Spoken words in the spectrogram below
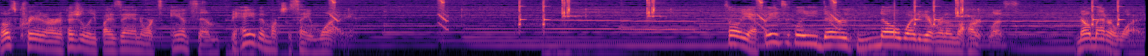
those created artificially by Xehanort's Ansem, behave in much the same way. So yeah, basically there's no way to get rid of the Heartless. No matter what.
